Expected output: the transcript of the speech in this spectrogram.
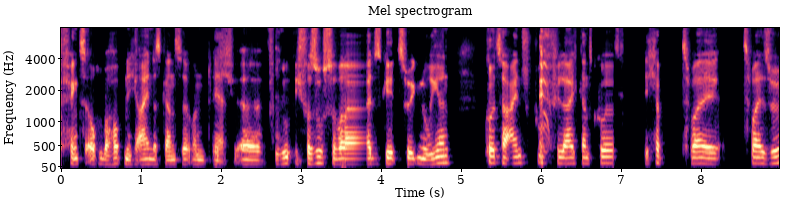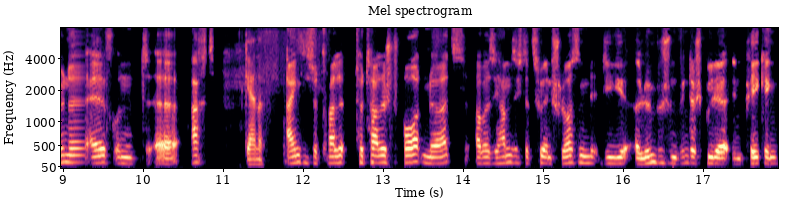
fängt es auch überhaupt nicht ein, das Ganze. Und ja. ich äh, versuche, ich versuche, soweit es geht, zu ignorieren. Kurzer Einspruch vielleicht ganz kurz. Ich habe zwei, zwei Söhne, elf und äh, acht. Gerne. Eigentlich totale, totale Sportnerds, aber sie haben sich dazu entschlossen, die Olympischen Winterspiele in Peking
